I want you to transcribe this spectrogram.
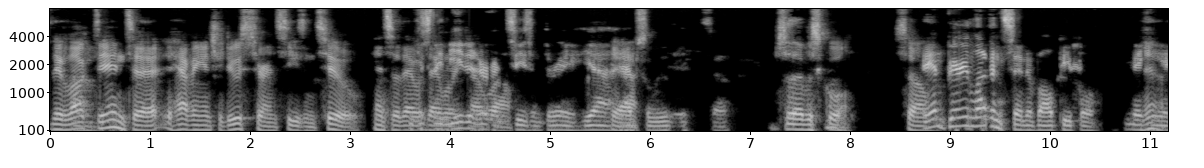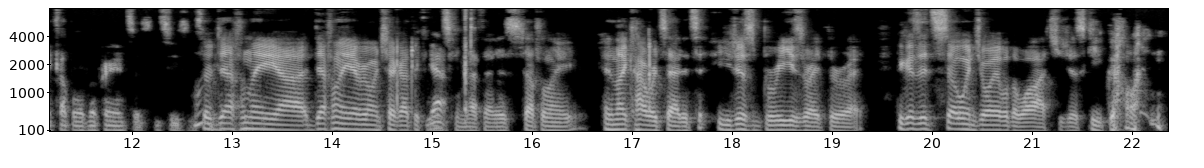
they locked lucked into having introduced her in season two, and so that because was that they needed her well. in season three. Yeah, Yeah. absolutely. So So that was cool. So and Barry Levinson of all people making Yeah. a couple of appearances in season. So definitely, uh, definitely everyone check out the Yeah. Kominsky method. It's definitely, and like Howard said, it's, you just breeze right through it because it's so enjoyable to watch. You just keep going.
